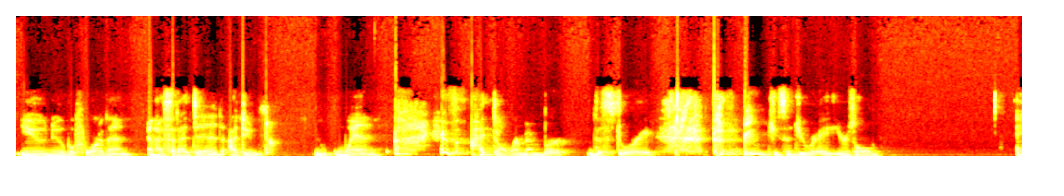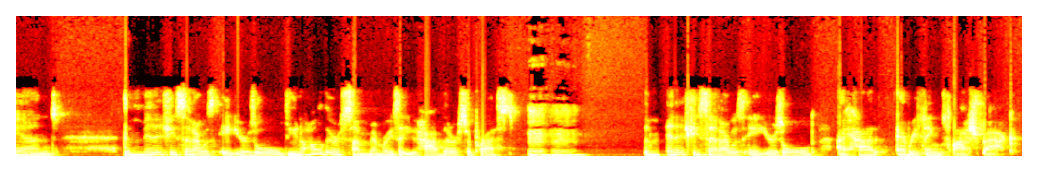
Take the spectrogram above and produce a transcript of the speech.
you knew before then. And I said, I did. I do. When? I don't remember the story. she said, You were eight years old. And the minute she said I was eight years old, do you know how there are some memories that you have that are suppressed? Mm-hmm. The minute she said I was eight years old, I had everything flash back.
